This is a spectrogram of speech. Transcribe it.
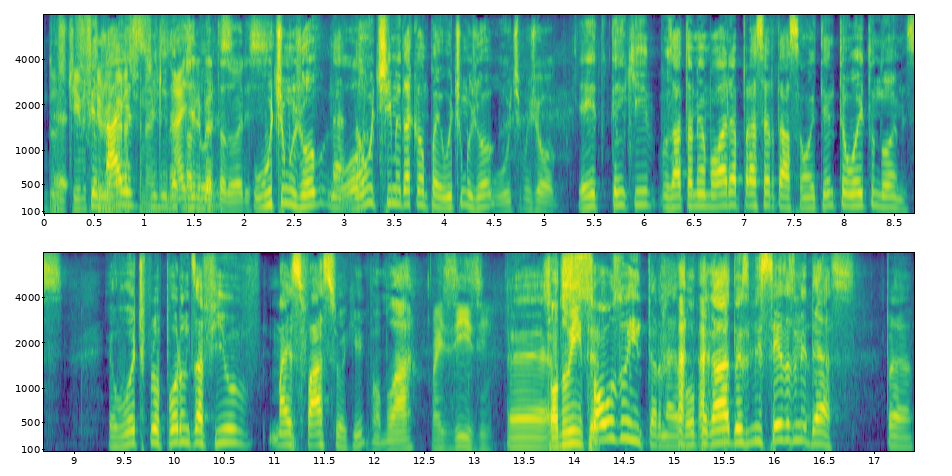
Dos eh, times que jogaram finais de finais. Libertadores. Finais de Libertadores. O último jogo, né? Oh. Não o time da campanha, o último O jogo. último jogo. E aí tu tem que usar tua memória para acertar. São 88 nomes. Eu vou te propor um desafio mais fácil aqui. Vamos lá. Mas easy. Só no Inter. Só os do Inter, né? Vou pegar 2006 2010. Pra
